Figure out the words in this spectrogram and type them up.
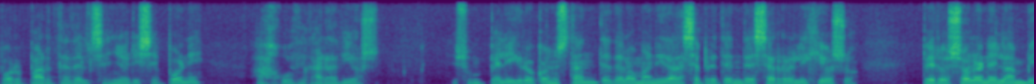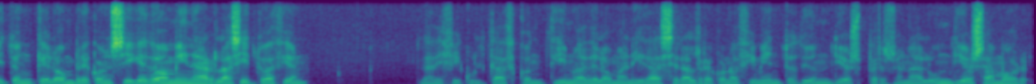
por parte del Señor y se pone a juzgar a Dios. Es un peligro constante de la humanidad. Se pretende ser religioso, pero solo en el ámbito en que el hombre consigue dominar la situación. La dificultad continua de la humanidad será el reconocimiento de un Dios personal, un Dios amor,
